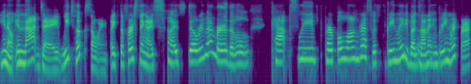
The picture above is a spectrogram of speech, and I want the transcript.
you know, in that day, we took sewing. Like the first thing i i still remember the little cap sleeved purple long dress with green ladybugs on it and green rickrack.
